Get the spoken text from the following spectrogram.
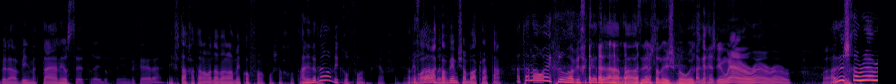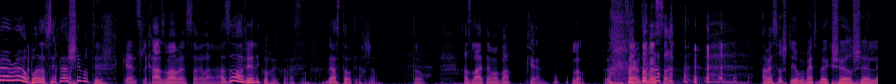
ולהבין מתי אני עושה trade off ים וכאלה, יפתח, אתה לא מדבר למיקרופון, כמו שאנחנו... אני מדבר על מיקרופון. יופי. אתה אני סתם רואה על. הקווים שם בהקלטה. אתה לא רואה כלום, אבי, חכה, תראה, המאזינים שלנו ישמעו את אחר כך זה. יש לי... אז יש לך ראו ראו ראו, בוא תפסיק להאשים אותי. כן, סליחה, אז מה המסר ל... עזוב, אבי, אין לי כוח להגיד לך מסר. ביאסת אותי עכשיו. אז לאייטם הבא? כן. לא. תסיים את המסר. המסר שלי הוא באמת בהקשר של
